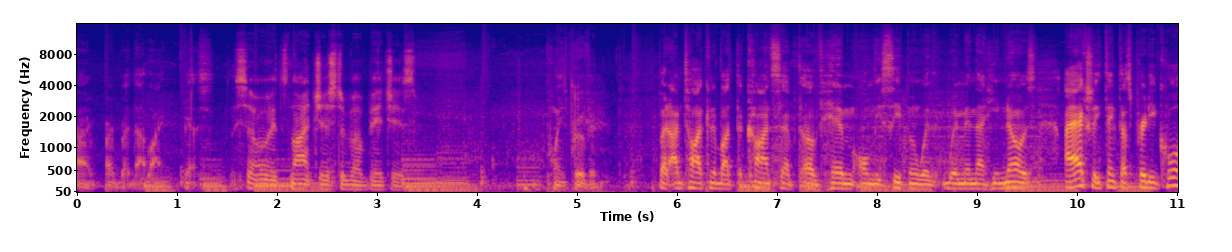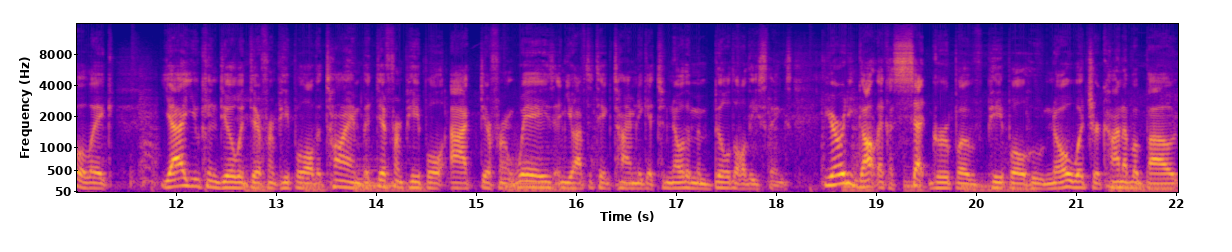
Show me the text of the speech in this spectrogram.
I, I read that line. Yes, So it's not just about bitches. points proven. But I'm talking about the concept of him only sleeping with women that he knows. I actually think that's pretty cool. Like, yeah, you can deal with different people all the time, but different people act different ways, and you have to take time to get to know them and build all these things. You already got like a set group of people who know what you're kind of about,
